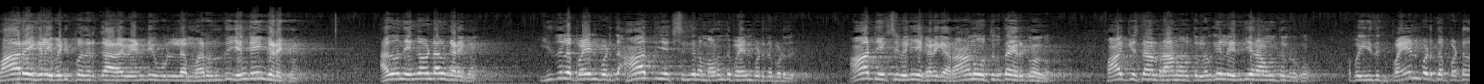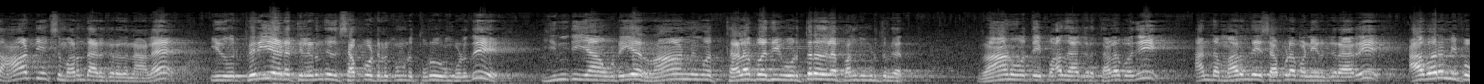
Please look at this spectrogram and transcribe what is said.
பாறைகளை வெடிப்பதற்காக வேண்டி உள்ள மருந்து எங்கேயும் கிடைக்கும். அது வந்து எங்கே வேண்டாலும் கிடைக்கும். இதில் பயன்படுத்த ஆர்டிஎக்ஸுங்கிற மருந்து பயன்படுத்தப்படுது. ஆர்டிஎக்ஸ் வெளியே கிடைக்கும் ராணுவத்துக்கு தான் இருக்கும் அது. பாகிஸ்தான் ராணுவத்தில் இருக்கும் இல்லை இந்திய ராணுவத்தில் இருக்கும். அப்போ இதுக்கு பயன்படுத்தப்பட்டது ஆர்டிஎக்ஸ் மருந்தாக இருக்கிறதுனால இது ஒரு பெரிய இடத்திலிருந்து இதுக்கு சப்போர்ட் இருக்கும்னு துருவும் பொழுது இந்தியாவுடைய ராணுவ தளபதி ஒருத்தர் அதில் பங்கு கொடுத்துருக்காரு. ராணுவத்தை பாதுகாக்கிற தளபதி அந்த மருந்தை சப்ளை பண்ணியிருக்கிறாரு. அவரும் இப்போ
